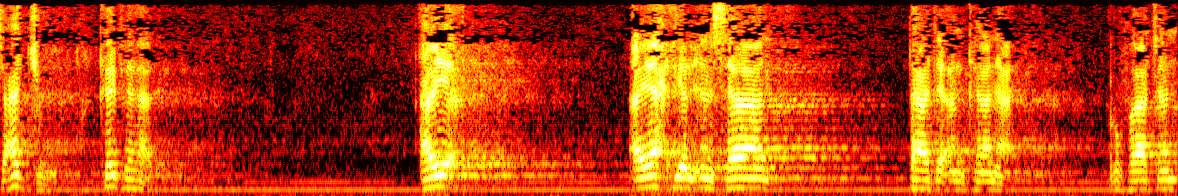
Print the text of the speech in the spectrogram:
تعجبوا كيف هذا؟ أي أيحيا الإنسان بعد أن كان رفاة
